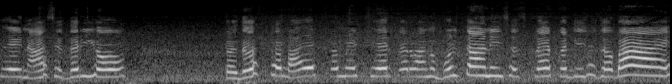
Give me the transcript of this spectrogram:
છે ને આ છે દરિયો. તો દોસ્તો લાઈક કમેન્ટ શેર કરવાનું ભૂલતા નહીં સબસ્ક્રાઈબ કરી દેજો. બાય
